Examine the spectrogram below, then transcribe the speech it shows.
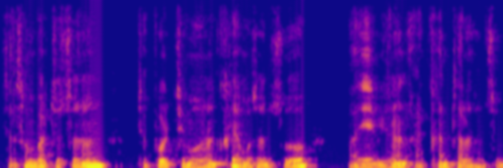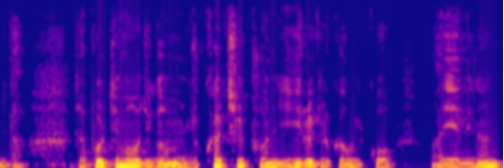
자, 선발 투수는 볼티모어는 크레모 선수, 마이애미는 알칸타라 선수입니다. 자, 볼티모어 지금 6할 7푼 2위를 기록하고 있고, 마이애미는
